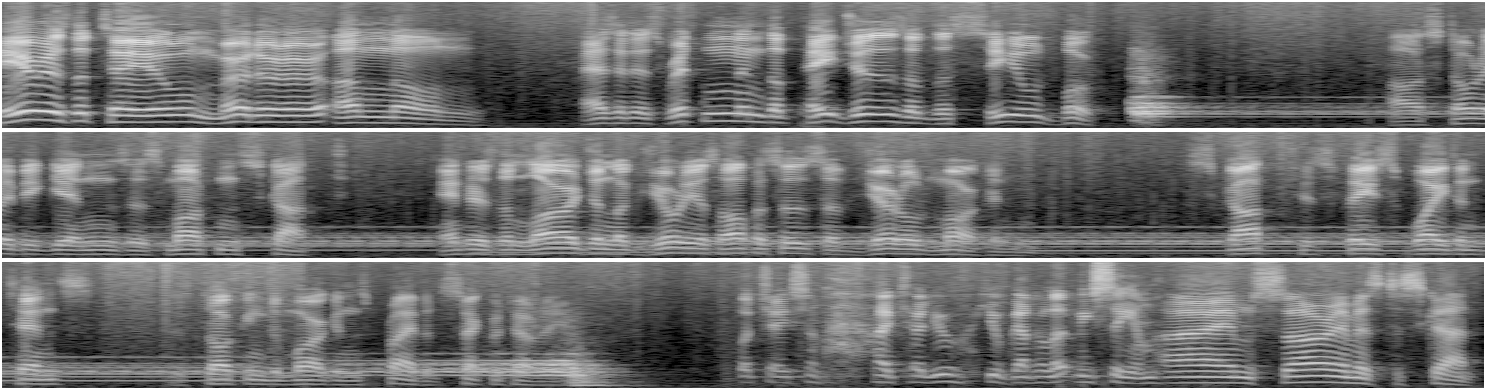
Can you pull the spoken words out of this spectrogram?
Here is the tale, Murderer Unknown, as it is written in the pages of the sealed book. Our story begins as Martin Scott enters the large and luxurious offices of Gerald Morgan. Scott, his face white and tense, is talking to Morgan's private secretary. But, Jason, I tell you, you've got to let me see him. I'm sorry, Mr. Scott,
